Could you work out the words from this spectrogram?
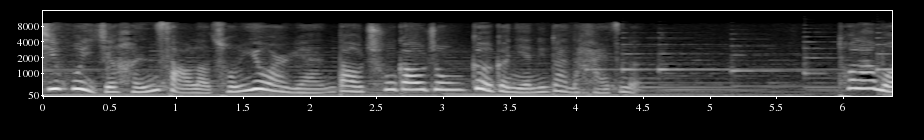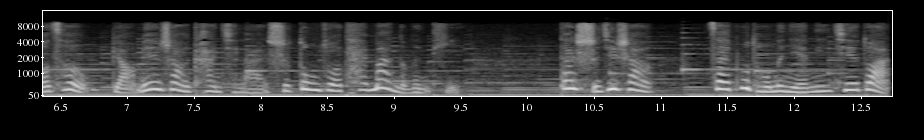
几乎已经横扫了从幼儿园到初高中各个年龄段的孩子们。拖拉磨蹭表面上看起来是动作太慢的问题，但实际上，在不同的年龄阶段，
